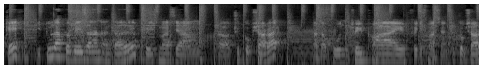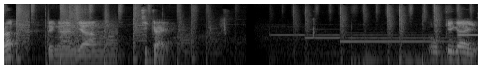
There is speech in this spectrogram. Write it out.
Okey, itulah perbezaan antara face mask yang uh, cukup syarat ataupun 3-ply face mask yang cukup syarat dengan yang cikai. Okey guys,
